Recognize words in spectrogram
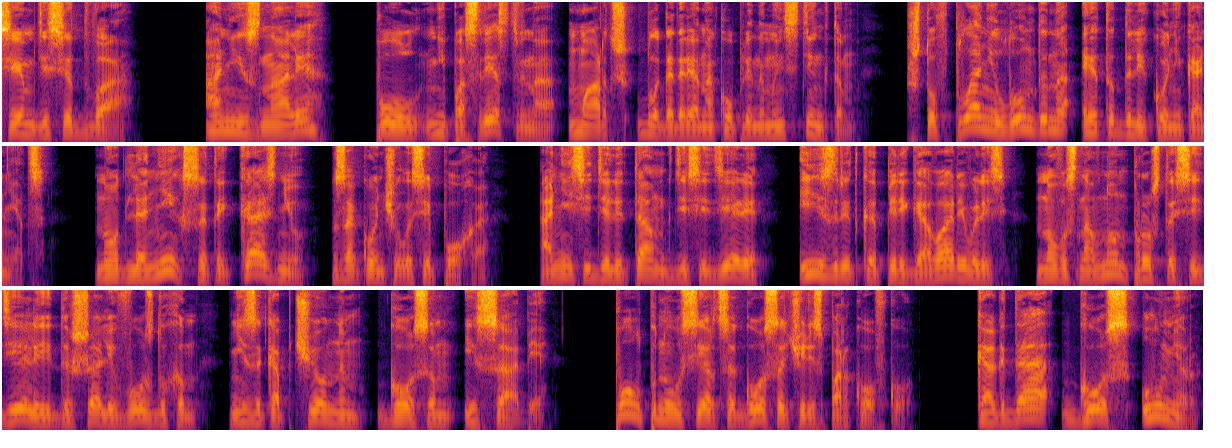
72. Они знали, Пол непосредственно, Мардж благодаря накопленным инстинктам, что в плане Лондона это далеко не конец. Но для них с этой казнью закончилась эпоха. Они сидели там, где сидели, изредка переговаривались, но в основном просто сидели и дышали воздухом, незакопченным Госом и Саби. Пол пнул сердце Госа через парковку. Когда Гос умер,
